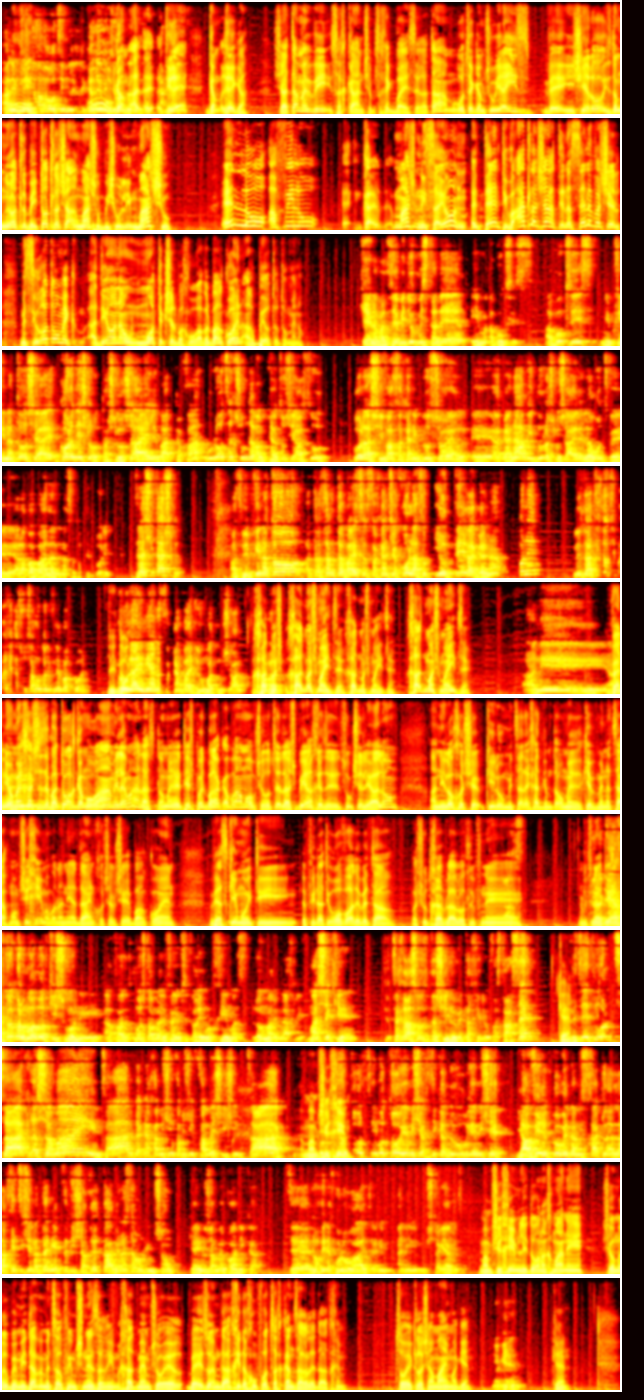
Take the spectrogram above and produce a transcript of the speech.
אני מבין למה רוצים לקדם את יונתן. אה, אה, תראה, גם, רגע, כשאתה מביא שחקן שמשחק בעשר, אתה רוצה גם שהוא יעיז, ושיהיה לו הזדמנויות לבעיטות לשער, משהו, בישולים, משהו. אין לו אפילו אה, משהו, ניסיון, ת- תבעט לשער, תנסה לבשל. מסירות עומק, עדי יונה הוא מותק של בחור, אבל בר כהן הרבה יותר טוב ממנו. כן, אבל זה בדיוק מסתדר עם אבוקסיס. אבוקסיס, מבחינתו, שה... כל עוד יש לו את השלושה האלה בהתקפה, הוא לא צריך שום דבר. מבחינתו שיעשו כל השבעה שחקנים פלוס שוער אה, הגנה, וייתנו לשלושה האלה לרוץ ועל הבא באללה לנסות לתת גולים. זה השיטה שלו. אז מבחינתו, אתה שמת בעשר שחקן שיכול לעשות יותר הגנה, קונה. לדעתי זו הסיבה היחידה שהוא שם אותו לפני בר כהן. לדאוג- ואולי עניין השחקן בית לעומת מושאל. חד, אבל מש... חד משמעית זה, חד משמעית זה. חד משמעית זה. אני... ואני אומר לך אני- שזה בטוח גם הוראה מלמעלה. זאת אומרת, יש פה את ברק אברמוב שרוצה להשביח איזה סוג של יהלום. אני לא חושב, כאילו מצד אחד גם אתה אומר הרכב מנצח ממשיכים, אבל אני עדיין חושב שבר כהן, ויסכימו איתי, לפי דעתי רוב אוהדי בית"ר, פשוט חייב לעלות לפני, אז- לפני כן, כן, הדיון. אז קודם כל הוא מאוד מאוד כישרוני, אבל כמו שאתה אומר, לפעמים כשדברים הולכים אז לא ממהרים להחליט. מה שכן, שצריך לעשות את השינוי ואת החילוף, אז תעשה. כן. וזה אתמול צעק לשמיים, צעק, דקה 50, 55, 60, צעק. ממשיכים. אותו, שים אותו, יהיה מי שיחזיק כדור, יהיה מי שיעביר את כובד המשחק לחצי של נתניה, קצת ישחרר את ההגנה שלנו לנשום, כי היינו שם בפאניקה. זה, אני לא מבין איך הוא לא ראה את זה, אני, אני משתגע מזה. ממשיכים, לידור נחמני, שאומר במידה ומצרפים שני זרים, אחד מהם שוער, באיזו עמדה הכי דחוף עוד שחקן זר לדעתכם? צועק לשמיים, מגן. מגן. כן.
